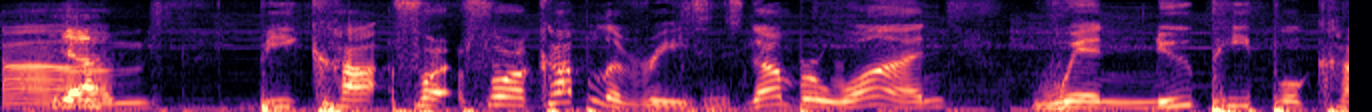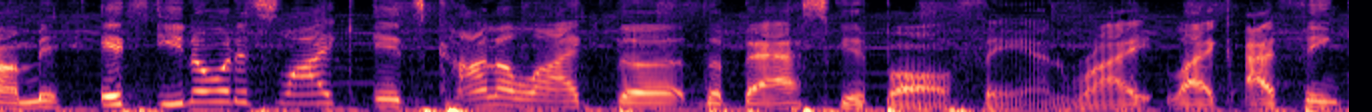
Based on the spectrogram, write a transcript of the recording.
Um, because for for a couple of reasons. Number one, when new people come in it's you know what it's like? It's kind of like the the basketball fan right? Like i think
